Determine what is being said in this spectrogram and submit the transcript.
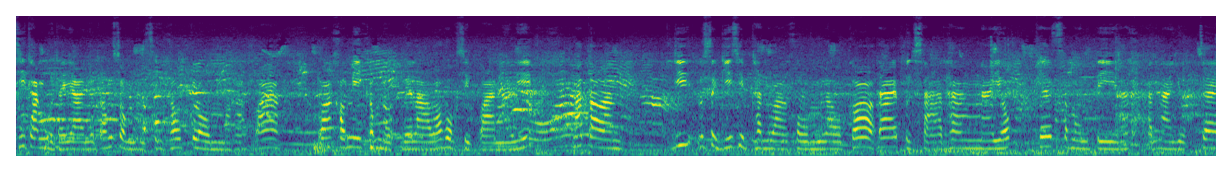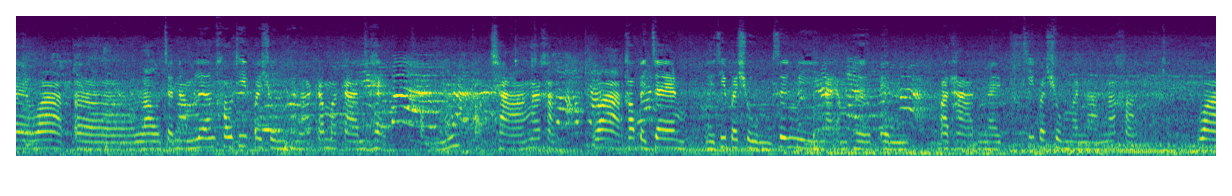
ที่ทางอุทยานจะต้องส่งหนังสือเข้ากรมอะค่ะว่าว่าเขามีกำหนดเวลาว่า 60 วันอันนี้เมื่อตอนยี่รู้สึก 20 ธันวาคม เราก็ได้ปรึกษาทางนายกเทศมนตรีนะคะนายกแจ้ว่าเเราจะนำเรื่องเข้าที่ประชุมคณะกรรมการแท็กของเกาะช้างอะคะว่าเข้าไปแจ้งในที่ประชุม ซึ่งมีนายอำเภอเป็นประธานในที่ประชุมวันนั้นนะคะ ว่า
